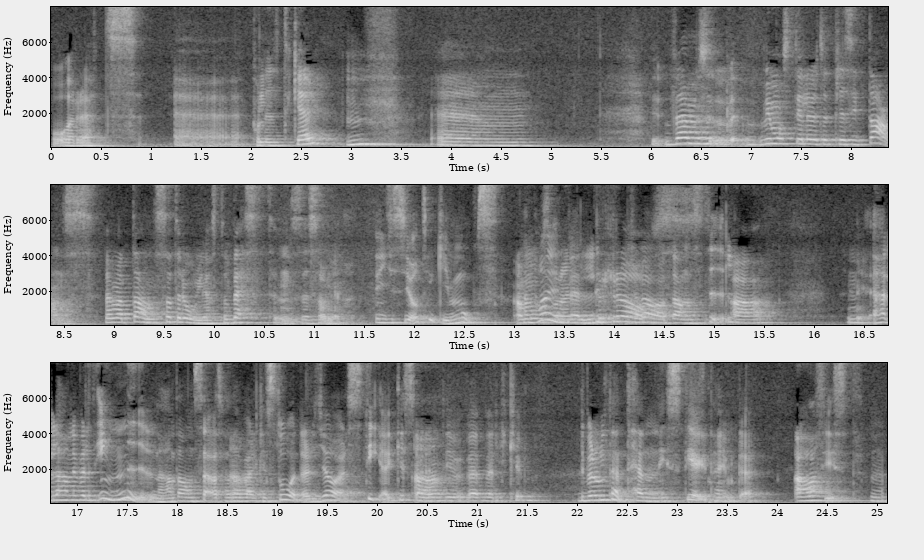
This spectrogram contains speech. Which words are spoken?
årets eh, politiker. Mm. Ehm, vem, vi måste dela ut ett pris i dans. Vem har dansat roligast och bäst under säsongen? Jag tycker ju Mos. Ja, Han Mos har ju en väldigt bra, bra dansstil. Ja. Han är väldigt inne i det när han dansar. Alltså han Ja. verkligen står där och gör steg. Så Ja. Det är vä- väldigt kul. Det var roligt det här tennissteget han gjorde Ja. sist. Mm.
